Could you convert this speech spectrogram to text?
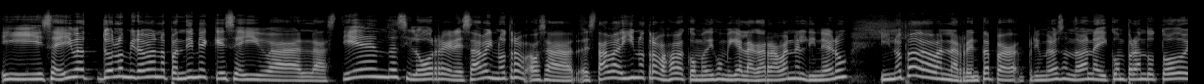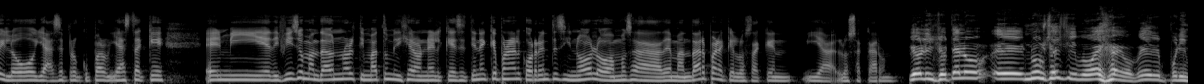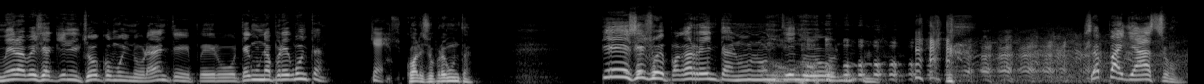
Y se iba, yo lo miraba en la pandemia que se iba a las tiendas y luego regresaba y no trabajaba, o sea, estaba ahí y no trabajaba, como dijo Miguel, agarraban el dinero y no pagaban la renta, primero se andaban ahí comprando todo y luego ya se preocuparon, ya hasta que en mi edificio mandaron un ultimátum y dijeron, el que se tiene que poner al corriente, si no, lo vamos a demandar para que lo saquen y ya lo sacaron. Violín Sotelo, eh, no sé si voy a ver primera vez aquí en el show como ignorante, pero tengo una pregunta. ¿Qué? ¿Cuál es su pregunta? ¿Qué es eso de pagar renta? No, no entiendo yo. sea payaso.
